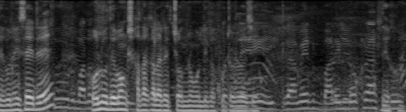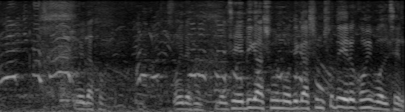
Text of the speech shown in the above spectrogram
দেখুন এই সাইডে হলুদ এবং সাদা কালারের চন্দ্রমল্লিকা ফুটে রয়েছে। গ্রামের বাড়ির লোকরা দেখুন। ওই দেখো ওই দেখুন বলছে এদিকে আসুন ওদিকে আসুন শুধু এরকমই বলছেন।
